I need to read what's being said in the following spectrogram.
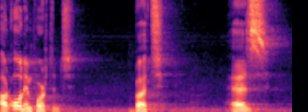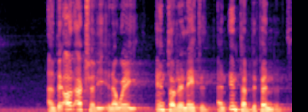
are all important, but as, and they are actually, in a way, interrelated and interdependent.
